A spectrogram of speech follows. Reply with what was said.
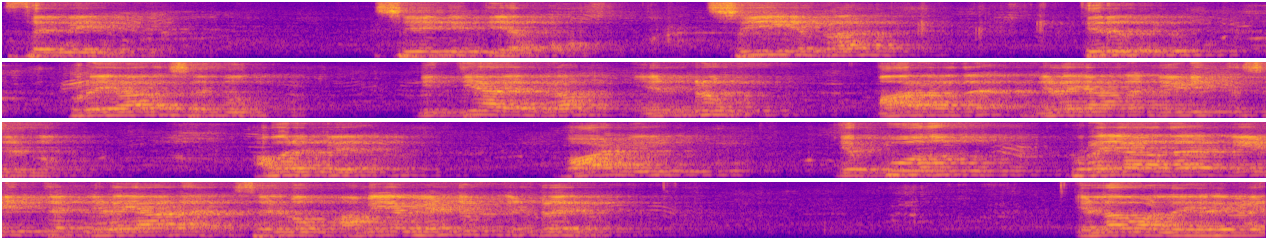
செல்வி ஸ்ரீநித்யா. ஸ்ரீ என்றால் திரு குறையாத செல்வம். நித்யா என்றால் என்றும் மாறாத நிலையான நீடித்த செல்வம். அவருக்கு வாழ்வில் எப்போதும் குறையாத நீடித்த நிலையான செல்வம் அமைய வேண்டும் என்று எல்லாம் வல்ல இறைவனை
